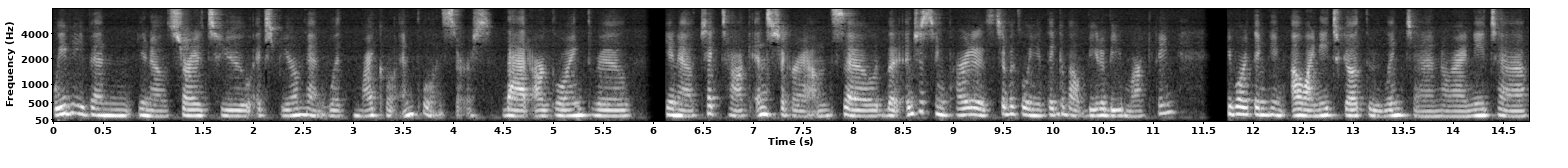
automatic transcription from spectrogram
we've even, you know, started to experiment with micro influencers that are going through you know, TikTok, Instagram. So the interesting part is typically when you think about B2B marketing, people are thinking, oh, I need to go through LinkedIn or I need to,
